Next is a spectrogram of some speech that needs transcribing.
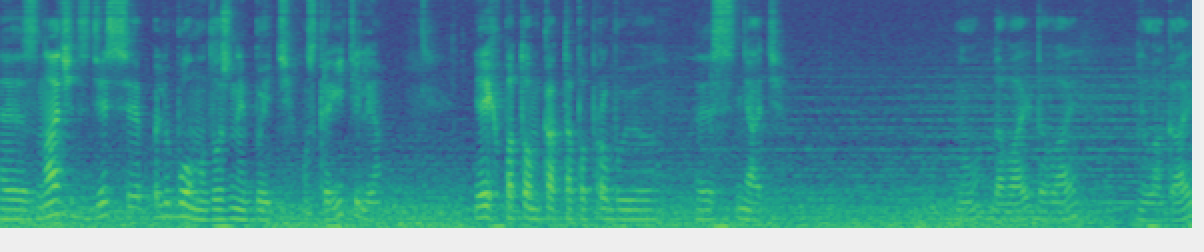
Э, значит, здесь э, по-любому должны быть ускорители. Я их потом как-то попробую э, снять. Ну, давай, давай. Не лагай.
